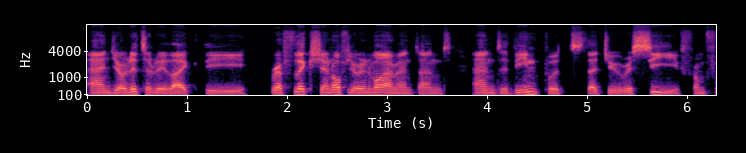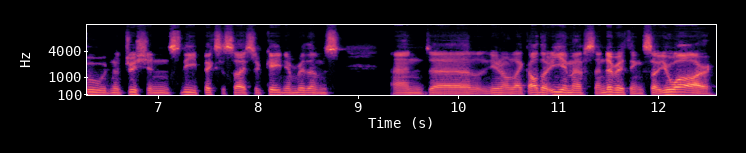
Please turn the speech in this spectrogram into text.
and you're literally like the reflection of your environment and and the inputs that you receive from food nutrition sleep exercise circadian rhythms and uh, you know like other emfs and everything. So you are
